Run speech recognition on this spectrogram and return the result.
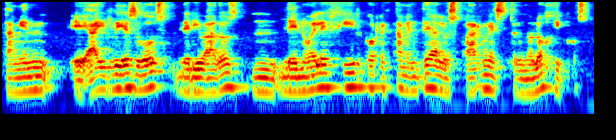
También eh, hay riesgos derivados de no elegir correctamente a los partners tecnológicos.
